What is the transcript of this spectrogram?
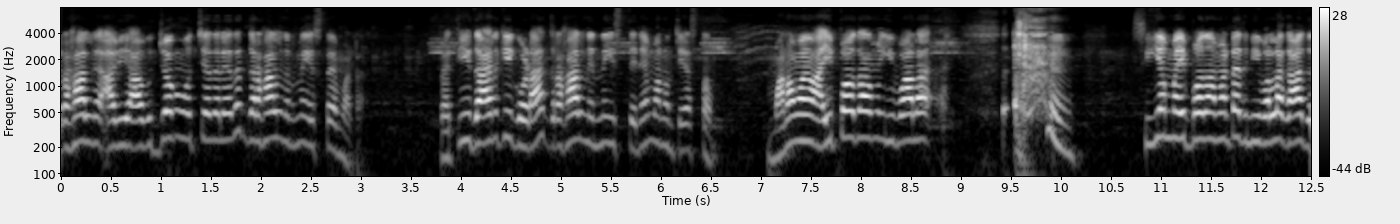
గ్రహాలు అవి ఆ ఉద్యోగం వచ్చేదో లేదో గ్రహాలు నిర్ణయిస్తాయి అన్నమాట ప్రతి దానికి కూడా గ్రహాలు నిర్ణయిస్తేనే మనం చేస్తాం. మనం అయిపోదాం ఇవాళ. సీఎం అయిపోదామంటే అది నీ వల్ల కాదు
